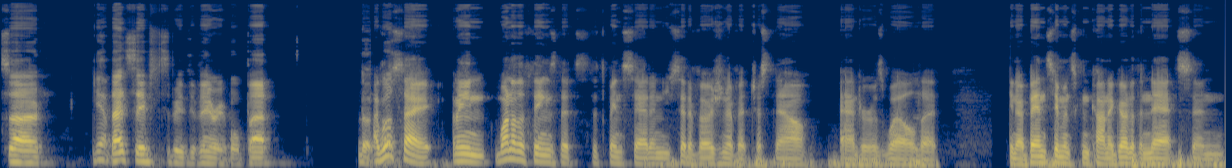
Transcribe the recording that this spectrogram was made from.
So, yeah, that seems to be the variable, but Look, I will say, I mean, one of the things that's that's been said, and you said a version of it just now, Andrew, as well, that you know Ben Simmons can kind of go to the Nets, and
